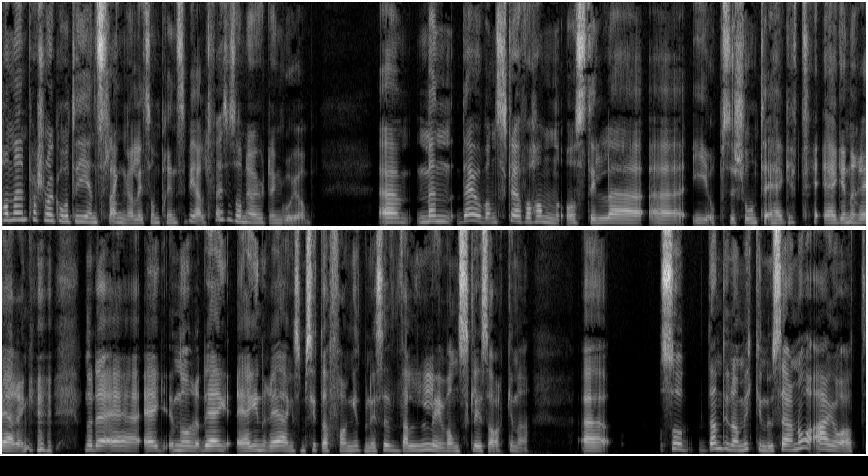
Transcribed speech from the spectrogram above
Han er en person jeg kommer til å gi en slenger litt sånn prinsipielt, for jeg syns han har gjort en god jobb. Um, men det er jo vanskeligere for han å stille eh, i opposisjon til eget, egen regjering. når, det er, når det er egen regjering som sitter fanget med disse veldig vanskelige sakene. Eh, så den dynamikken du ser nå, er jo at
